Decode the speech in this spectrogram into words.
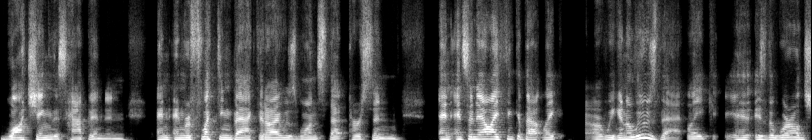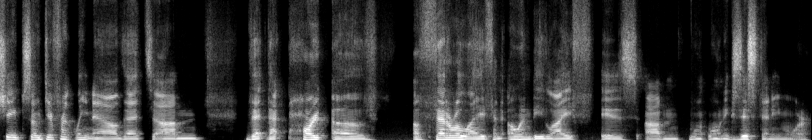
watching this happen and and and reflecting back that I was once that person. And and so now I think about like, are we to lose that? Like, is the world shaped so differently now that um, that that part of of federal life and OMB life is um, won't, won't exist anymore?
